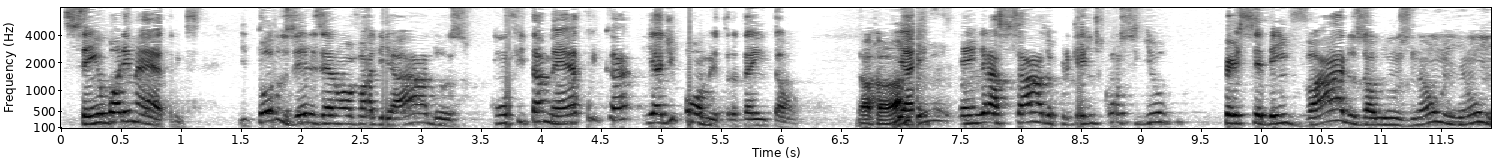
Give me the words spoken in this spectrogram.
sem o Bodymetrics. E todos eles eram avaliados com fita métrica e adipômetro até então. Uhum. E aí é engraçado porque a gente conseguiu perceber em vários alunos, não em um,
